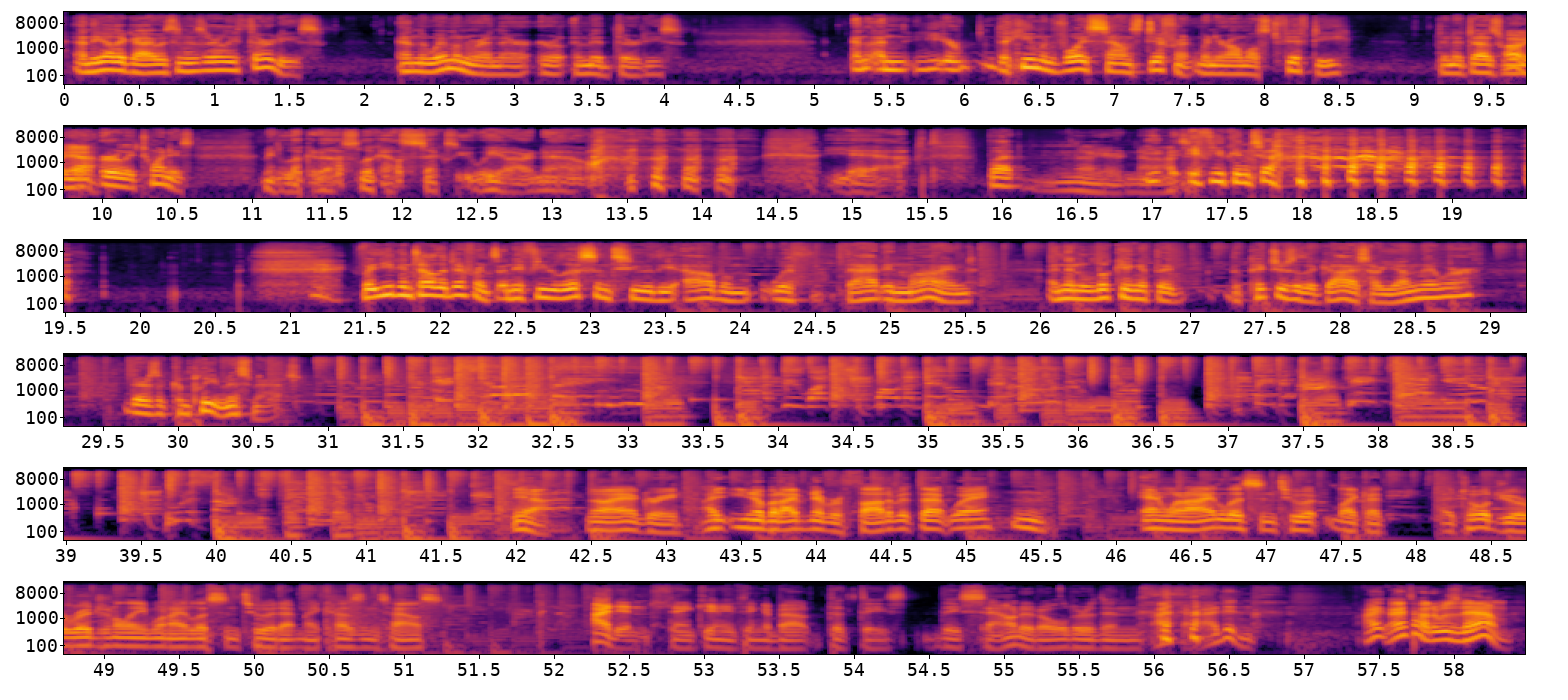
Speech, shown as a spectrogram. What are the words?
and the other guy was in his early thirties, and the women were in their mid thirties. And and your the human voice sounds different when you're almost fifty than it does oh, when Oh, yeah. you're early twenties. I mean, look at us. Look how sexy we are now. yeah. But no, you're not. if you can tell, but you can tell the difference. And if you listen to the album with that in mind, and then looking at the the pictures of the guys, how young they were, there's a complete mismatch. Yeah, no, I agree. I you know, but I've never thought of it that way. Mm. And when I listen to it, like I I told you originally, when I listened to it at my cousin's house, I didn't think anything about that they they sounded older than I, I didn't. I, I thought it was them.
